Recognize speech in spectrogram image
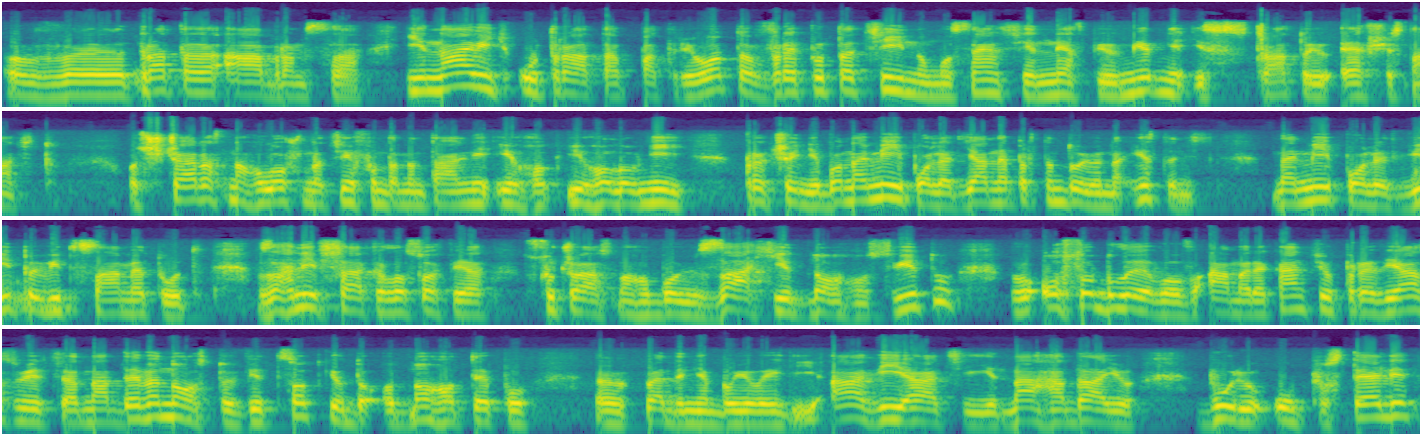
втрата Абрамса і навіть утрата Патріота в репутаційному сенсі не співмірні із втратою F-16. От ще раз наголошу на цій фундаментальній і, го- і головній причині. Бо, на мій погляд, я не претендую на істинність. На мій погляд, відповідь саме тут. Взагалі, вся філософія сучасного бою західного світу, особливо в американців, прив'язується на 90% до одного типу е, ведення бойових дій. Авіації нагадаю, бурю у пустелі,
